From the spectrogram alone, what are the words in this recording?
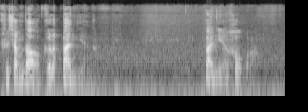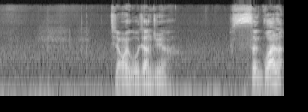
可想不到，隔了半年呢，半年后啊，蒋纬国将军啊升官了。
